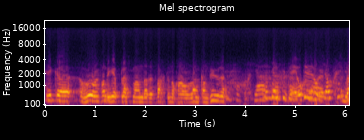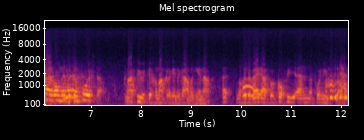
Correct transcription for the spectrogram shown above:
Ik eh, hoor van de heer Plesman dat het wachten nogal lang kan duren. Ja, Dat heeft de directeur ook gezegd. Daarom heb ik een voorstel. Maakt u het te gemakkelijk in de kamer hiernaast. Hè? Dan zullen wij daar voor koffie en voor nieuws zorgen.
